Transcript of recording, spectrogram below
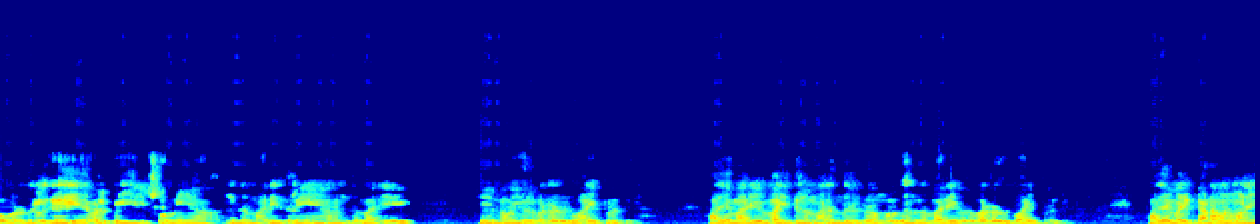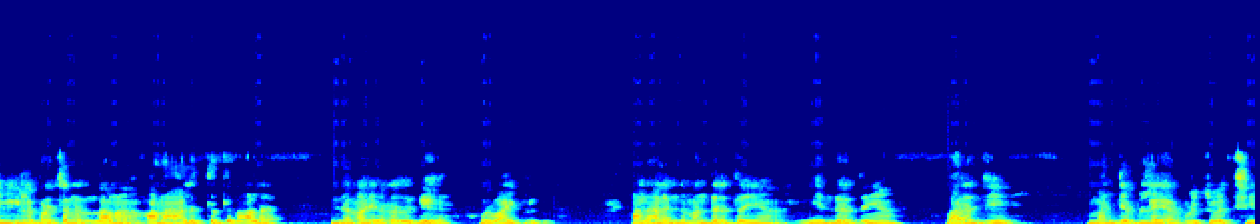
ஒவ்வொருத்தருக்கு ஏவல் பில்லி சூனியம் இந்த மாதிரி இதுலேயும் இந்த மாதிரி நோய்கள் வர்றதுக்கு வாய்ப்பு இருக்குது அதே மாதிரி வயிற்றில் மருந்து இருக்கிறவங்களுக்கு இந்த மாதிரி ஒரு வர்றதுக்கு வாய்ப்பு இருக்குது அதே மாதிரி கணவன் மனைவிகளில் பிரச்சனை இருந்தாலும் மன அழுத்தத்தினால இந்த மாதிரி வர்றதுக்கு ஒரு வாய்ப்பு இருக்குது அதனால் இந்த மந்திரத்தையும் எந்திரத்தையும் வரைஞ்சி மஞ்சள் பிள்ளையார் பிடிச்சி வச்சு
